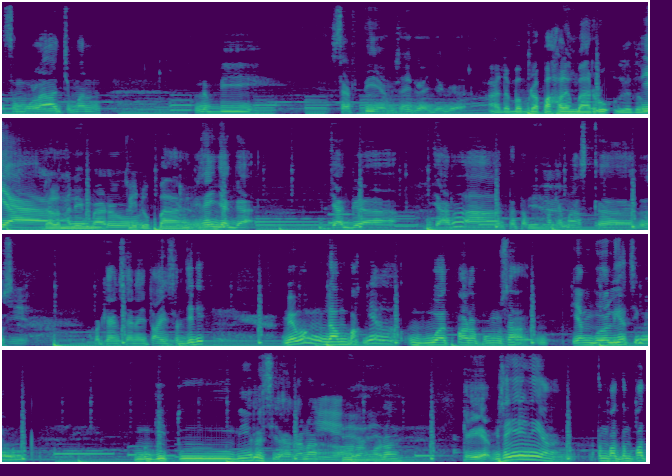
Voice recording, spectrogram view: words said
semula cuman lebih safety ya misalnya kayak jaga Ada beberapa hal yang baru gitu. Iya, dalam ada yang baru. kehidupan. Misalnya jaga jaga jarak, tetap Iya. pakai masker, terus Iya. pakai hand sanitizer. Jadi memang dampaknya buat para pengusaha yang gue lihat sih memang begitu miris ya karena Iya. orang-orang kayak misalnya ini yang tempat-tempat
